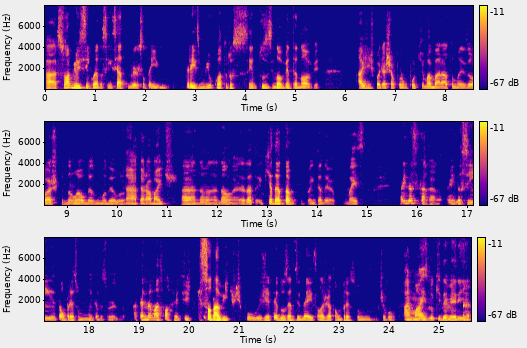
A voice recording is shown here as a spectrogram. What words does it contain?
Ah, só a 1050, sem ser a versão aí, 3499. A gente pode achar por um pouquinho mais barato, mas eu acho que não é o mesmo modelo. Ah, terabyte. Ah, não, não, é, é que dá, dá pra entender, mas ainda assim tá caro. Ainda assim tá um preço muito absurdo. Até mesmo as placas de, que só dá vídeo, tipo, GT 210, ela já tá um preço, tipo... Ah, mais do que deveria.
